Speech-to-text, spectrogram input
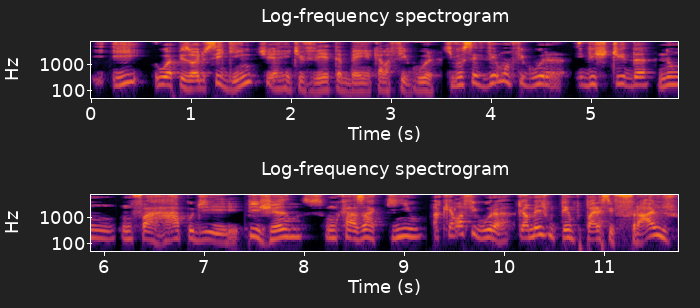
E, e o episódio seguinte, a gente vê também aquela figura. Que você vê uma figura vestida num um farrapo de pijamas, um casaquinho. Aquela figura que ao mesmo tempo parece frágil,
